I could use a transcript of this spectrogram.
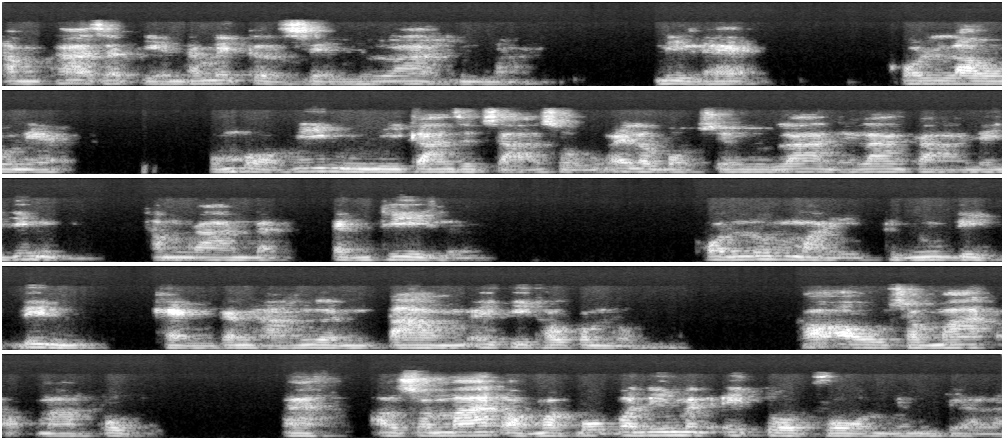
ทำค่าเสถียรทำให้เกิดเซลลูล่าร์ขึ้นมา นี่แหละ คนเราเนี่ย ผมบอกยิ่งมีการศึกษาสูงไอ้ระบบเซลลูล่าร์ในร่างกายเนี่ยยิ่งทำงานแบบเต็มที่เลย คนรุ่นใหม่ถึงดีดดิ้น แข่งกันหาเงินตามไอ้ที่เขากำหนดเขาเอาสมาร์ทออกมาปุ๊บอะเอาสมาร์ทออกมาปุ๊บวันนี้มันไอ้ตัวโฟนเนี่ยมันคืออะไร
